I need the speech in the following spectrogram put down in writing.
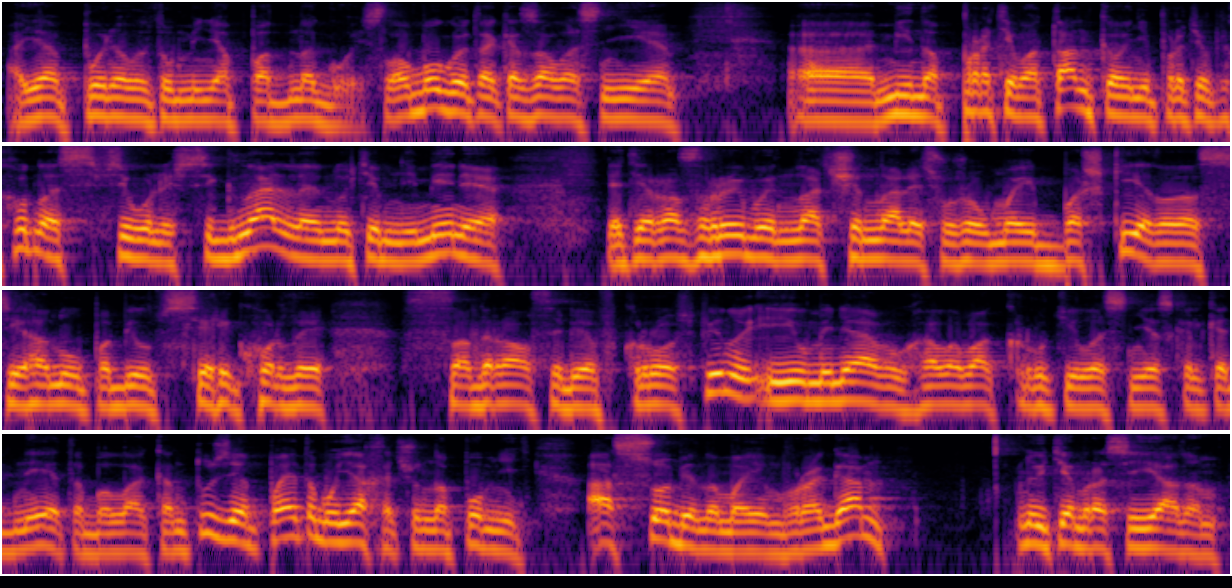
а я понял, это у меня под ногой. Слава богу, это оказалось не э, мина противотанковая, не противопехотная, а всего лишь сигнальная, но тем не менее эти разрывы начинались уже в моей башке. Я тогда сиганул, побил все рекорды, содрал себе в кровь спину. И у меня голова крутилась несколько дней. Это была контузия. Поэтому я хочу напомнить особенно моим врагам, ну и тем россиянам,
